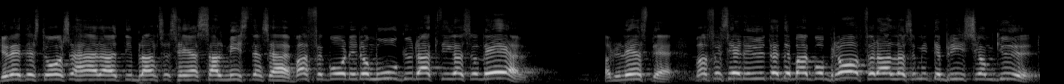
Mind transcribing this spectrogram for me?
Du vet det står så här att ibland så säger psalmisten så här, varför går det de ogudaktiga så väl? Har du läst det? Varför ser det ut att det bara går bra för alla som inte bryr sig om Gud?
